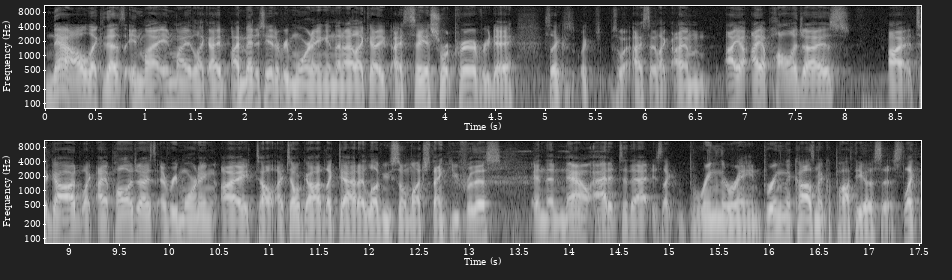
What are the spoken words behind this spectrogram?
now, like that's in my in my like I, I meditate every morning and then I like I, I say a short prayer every day. It's like, like so I say like I'm I, I apologize uh, to God. Like I apologize every morning. I tell I tell God like Dad, I love you so much. Thank you for this. And then now added to that is like bring the rain, bring the cosmic apotheosis. Like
